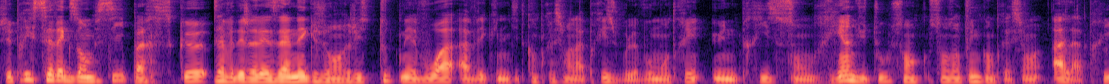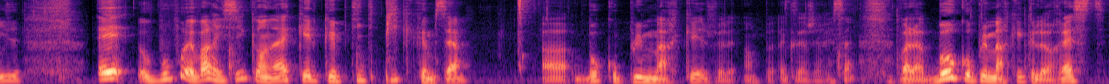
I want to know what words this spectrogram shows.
J'ai pris cet exemple-ci parce que ça fait déjà des années que j'enregistre toutes mes voix avec une petite compression à la prise. Je voulais vous montrer une prise sans rien du tout, sans, sans aucune compression à la prise. Et vous pouvez voir ici qu'on a quelques petites pics comme ça, euh, beaucoup plus marquées. Je vais un peu exagérer ça. Voilà, beaucoup plus marquées que le reste.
